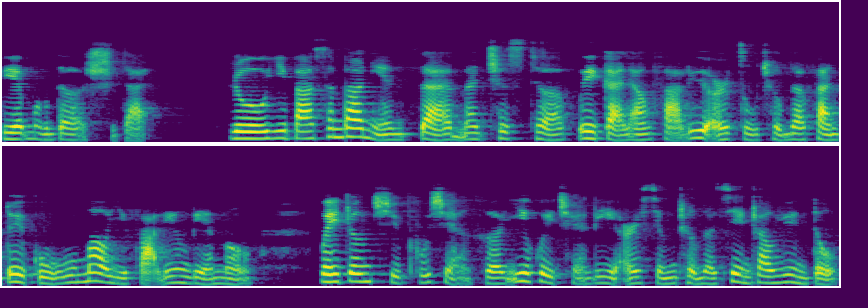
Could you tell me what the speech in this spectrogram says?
联盟的时代，如1838年在曼彻斯特为改良法律而组成的反对谷物贸易法令联盟，为争取普选和议会权利而形成的宪章运动。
